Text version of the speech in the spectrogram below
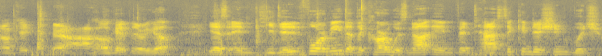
Okay. Ah, okay, there we go. Yes, and he did inform me that the car was not in fantastic condition, which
